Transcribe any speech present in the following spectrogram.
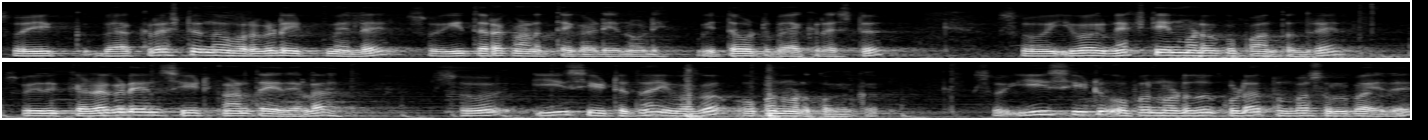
ಸೊ ಈ ಬ್ಯಾಕ್ ರೆಸ್ಟನ್ನು ಹೊರಗಡೆ ಇಟ್ಮೇಲೆ ಸೊ ಈ ಥರ ಕಾಣುತ್ತೆ ಗಾಡಿ ನೋಡಿ ವಿತೌಟ್ ಬ್ಯಾಕ್ ರೆಸ್ಟ್ ಸೊ ಇವಾಗ ನೆಕ್ಸ್ಟ್ ಏನು ಮಾಡಬೇಕಪ್ಪ ಅಂತಂದರೆ ಸೊ ಇದು ಕೆಳಗಡೆ ಏನು ಸೀಟ್ ಕಾಣ್ತಾ ಇದೆಯಲ್ಲ ಸೊ ಈ ಸೀಟನ್ನು ಇವಾಗ ಓಪನ್ ಮಾಡ್ಕೋಬೇಕು. ಸೊ ಈ ಸೀಟು ಓಪನ್ ಮಾಡೋದು ಕೂಡ ತುಂಬ ಸುಲಭ ಇದೆ.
